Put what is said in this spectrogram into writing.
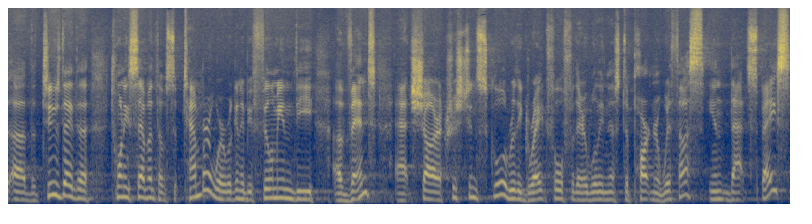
uh, the Tuesday, the 27th of September, where we're going to be filming the event at Shara Christian School. Really grateful for their willingness to partner with us in that space.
